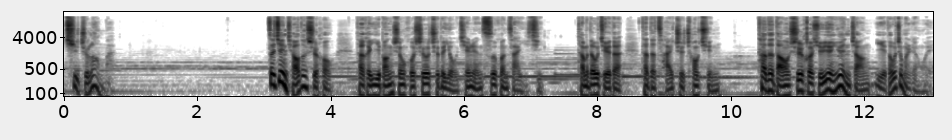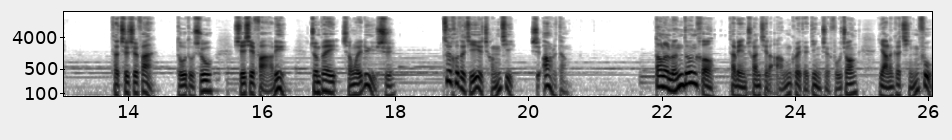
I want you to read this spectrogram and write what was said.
气质浪漫。在剑桥的时候，他和一帮生活奢侈的有钱人厮混在一起，他们都觉得他的才智超群。他的导师和学院院长也都这么认为。他吃吃饭，读读书，学习法律，准备成为律师。最后的结业成绩是二等。到了伦敦后，他便穿起了昂贵的定制服装，养了个情妇，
